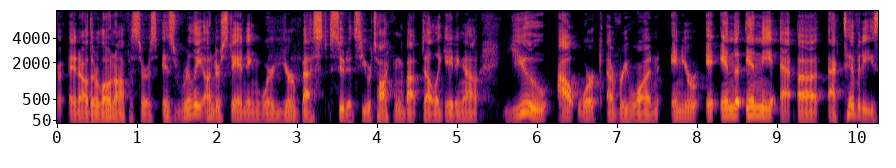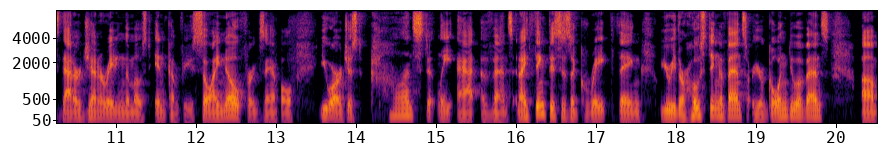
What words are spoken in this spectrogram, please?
uh, and other loan officers is really understanding where you're best suited. So you were talking about delegating out. You outwork everyone in your in the in the uh, activities that are generating the most income for you. So I know, for example, you are just constantly at events, and I think this is a great thing. You're either hosting events or you're going to events. Um,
